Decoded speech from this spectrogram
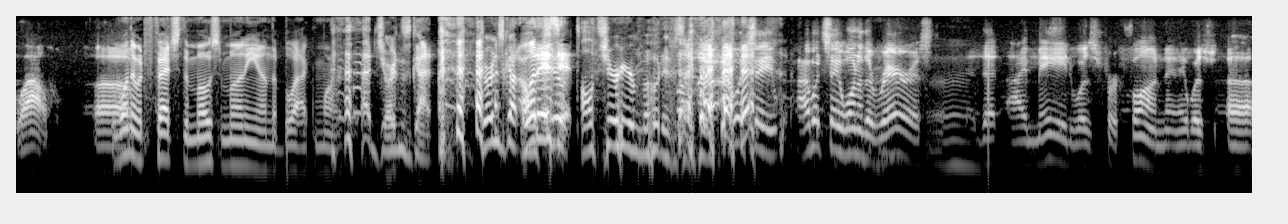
Wow. Uh, the one that would fetch the most money on the black market. Jordan's got Jordan's got What is ulterior- it? ulterior motives. I would say I would say one of the rarest that I made was for fun, and it was uh,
